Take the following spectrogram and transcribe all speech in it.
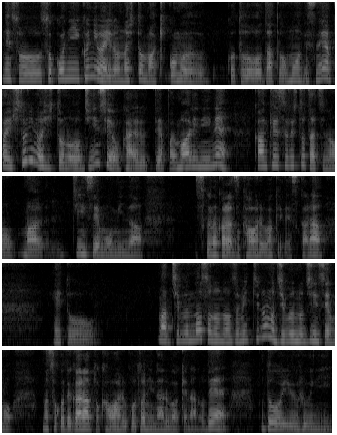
ね、そそこに行くにはいろんな人を巻き込むことだと思うんですね。やっぱり一人の人の人生を変えるってやっぱり周りにね関係する人たちの、ま、人生もみんな少なからず変わるわけですから、えっとまあ、自分のその望みっていうのも自分の人生も、まあ、そこでガラッと変わることになるわけなのでどういうふうに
